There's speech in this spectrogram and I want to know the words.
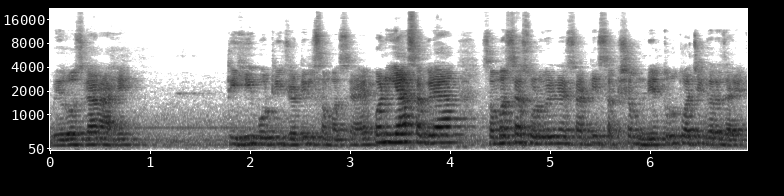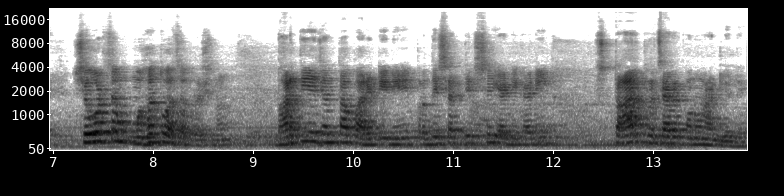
बेरोजगार आहे तीही मोठी जटिल समस्या आहे. पण या सगळ्या समस्या सोडविण्यासाठी सक्षम नेतृत्वाची गरज आहे. शेवटचा महत्त्वाचा प्रश्न भारतीय जनता पार्टीने प्रदेशाध्यक्ष या ठिकाणी स्टार प्रचारक म्हणून आणलेले.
